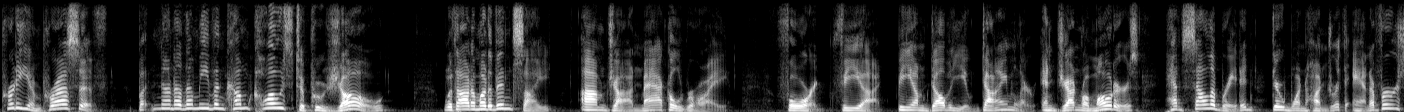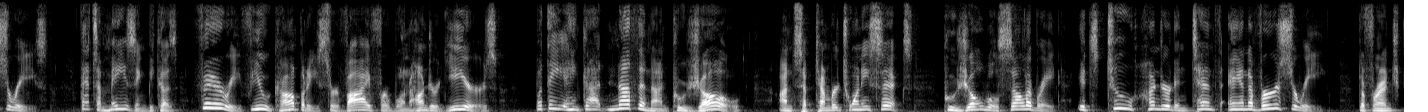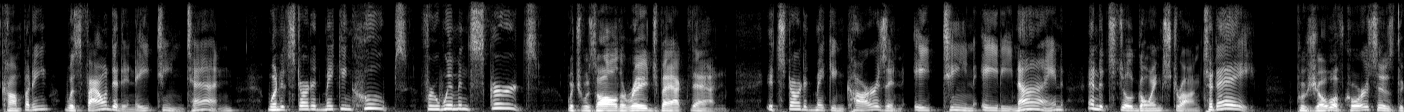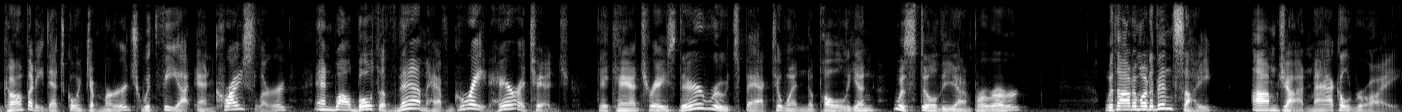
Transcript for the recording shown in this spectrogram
Pretty impressive, but none of them even come close to Peugeot. With Automotive Insight, I'm John McElroy. Ford, Fiat, BMW, Daimler, and General Motors have celebrated their 100th anniversaries. That's amazing because very few companies survive for 100 years, but they ain't got nothing on Peugeot. On September 26, Peugeot will celebrate its 210th anniversary. The French company was founded in 1810 when it started making hoops for women's skirts, which was all the rage back then. It started making cars in 1889, and it's still going strong today. Peugeot, of course, is the company that's going to merge with Fiat and Chrysler, and while both of them have great heritage, they can't trace their roots back to when Napoleon was still the emperor. With Automotive Insight, I'm John McElroy.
